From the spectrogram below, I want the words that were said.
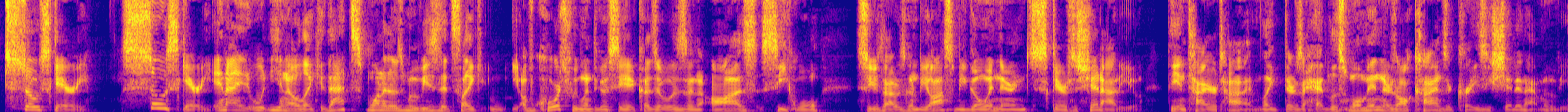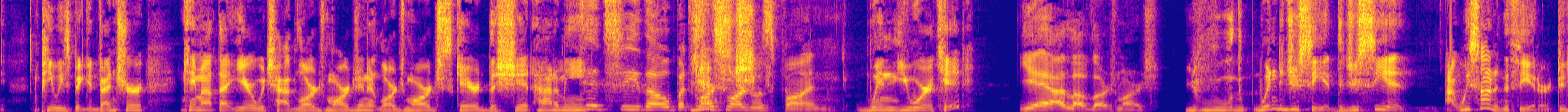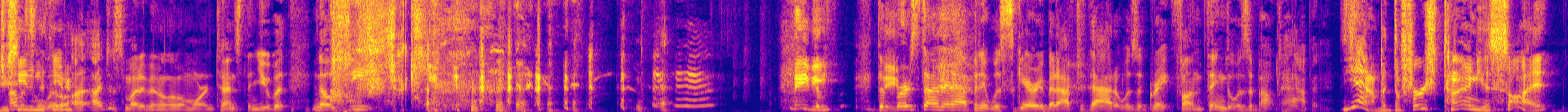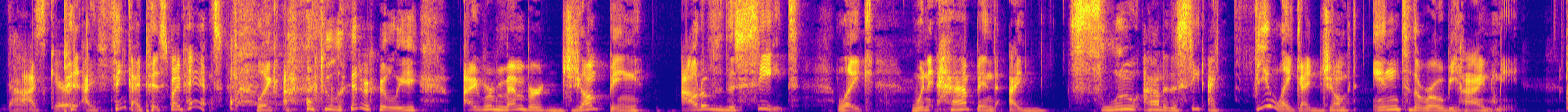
So scary. So scary. And I, you know, like that's one of those movies that's like, of course we went to go see it because it was an Oz sequel. So you thought it was going to be awesome. You go in there and scares the shit out of you the entire time. Like there's a headless woman. There's all kinds of crazy shit in that movie. Pee Wee's Big Adventure came out that year, which had Large Marge in it. Large Marge scared the shit out of me. Did see though, but Yes. Large Marge was fun. When you were a kid, Yeah, I love Large Marge. you, when did you see it? Did you see it? I, we saw it in the theater. Did you I see it in the little, theater? I, I just might have been a little more intense than you, but no, she. Maybe. The Maybe. first time it happened, it was scary, but after that, it was a great fun thing that was about to happen. Yeah, but the first time you saw it, I, pi- I think I pissed my pants. Like I literally, I remember jumping out of the seat. Like when it happened, I flew out of the seat. I feel like I jumped into the row behind me.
